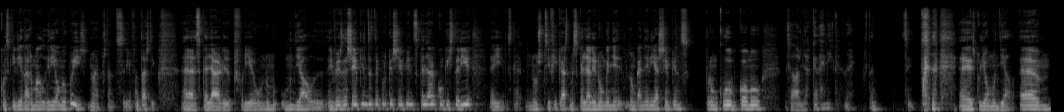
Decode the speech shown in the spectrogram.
conseguiria dar uma alegria ao meu país, não é? Portanto, seria fantástico. Uh, se calhar preferia o, o Mundial em vez da Champions, até porque a Champions se calhar conquistaria, aí calhar, não especificaste, mas se calhar eu não, ganhei, não ganharia a Champions por um clube como, sei lá, a minha académica, né? Portanto, sim, é, escolhi o Mundial. Um,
